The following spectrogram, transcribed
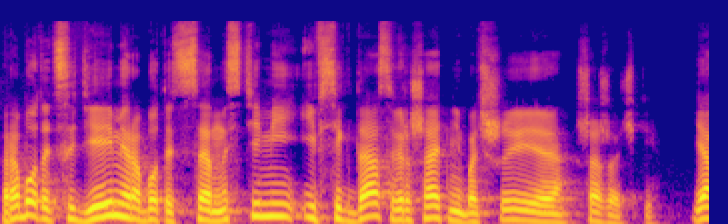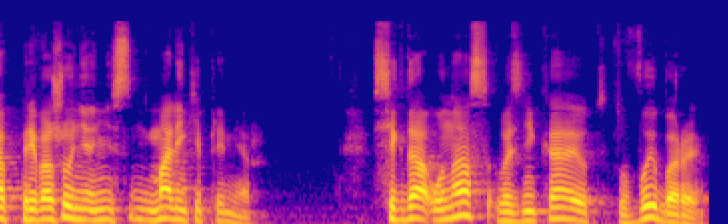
работать с идеями, работать с ценностями и всегда совершать небольшие шажочки. Я привожу маленький пример. Всегда у нас возникают выборы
